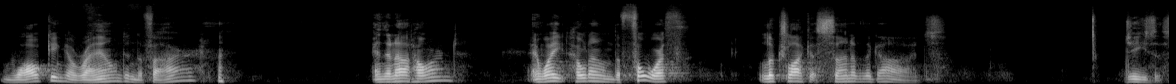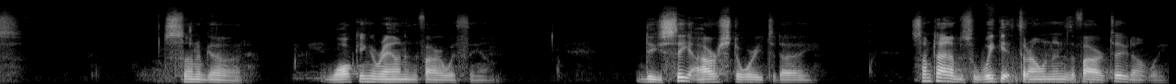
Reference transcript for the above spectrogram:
walking around in the fire. and they're not harmed. And wait, hold on. The fourth looks like a son of the gods. Jesus, Son of God, walking around in the fire with them. Do you see our story today? Sometimes we get thrown into the fire too, don't we?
